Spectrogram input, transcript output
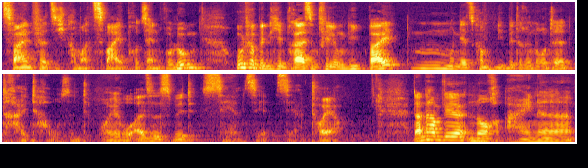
42,2% Volumen. Unverbindliche Preisempfehlung liegt bei, mm, und jetzt kommt die bittere Note, 3000 Euro. Also es wird sehr, sehr, sehr teuer. Dann haben wir noch eine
